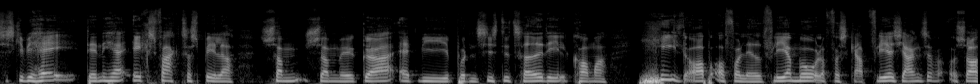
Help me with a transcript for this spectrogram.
så skal vi have den her X-faktor-spiller, som, som øh, gør, at vi på den sidste tredjedel kommer helt op og får lavet flere mål og får skabt flere chancer, og så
